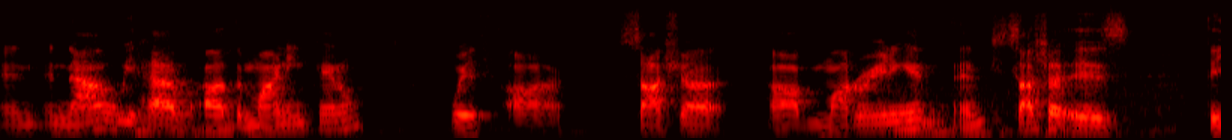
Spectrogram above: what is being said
And, and now we have uh, the mining panel with uh, Sasha uh, moderating it. And Sasha is the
